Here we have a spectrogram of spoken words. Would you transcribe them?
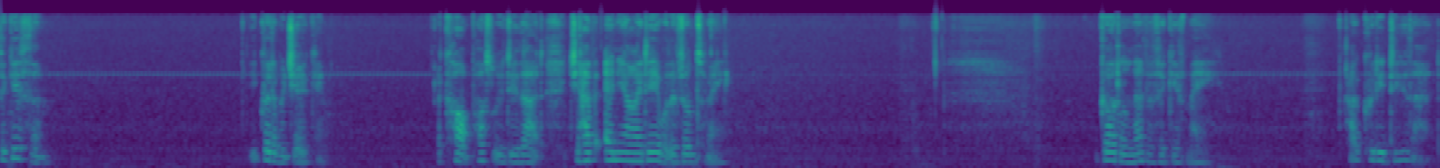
Forgive them. You've got to be joking. I can't possibly do that. Do you have any idea what they've done to me? God will never forgive me. How could he do that?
